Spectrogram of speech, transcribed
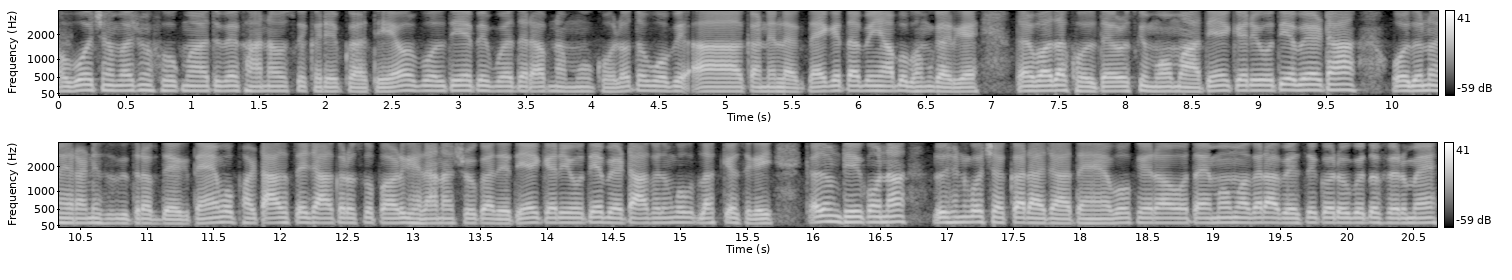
और वो चम्मच में फूक मारते हुए खाना उसके करीब करती है और बोलती है बिग ब्रदर अपना मुँह खोलो। तो वो भी आ करने लगता है कि तभी यहाँ पर भम कर गए। दरवाज़ा खोलते हैं और उसकी मोम आती है, कह रही होती है, बेटा। वो दोनों हैरानी से उसकी तरफ़ देखते हैं। वो फटाक से जाकर उसको पकड़ के हिलाना शुरू कर देती है। कह रही होती है, बेटा आकर तुमको लग कैसे गई? क्या तुम ठीक हो ना? लूशन को चक्कर आ जाते हैं। वो कह रहा होता है, मोम, अगर आप ऐसे करोगे तो फिर मैं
